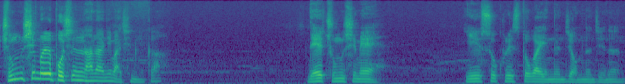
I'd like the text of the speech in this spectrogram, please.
중심을 보시는 하나님 아십니까? 내 중심에 예수 그리스도가 있는지 없는지는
